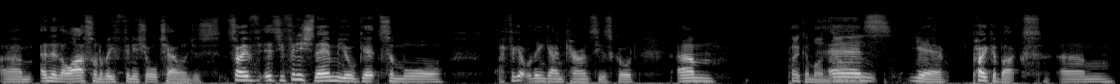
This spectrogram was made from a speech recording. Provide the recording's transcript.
Um, and then the last one will be finish all challenges. So if, as you finish them, you'll get some more. I forget what the in-game currency is called. Um, Pokemon and dollars. yeah, Pokebucks. Um,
